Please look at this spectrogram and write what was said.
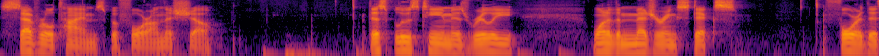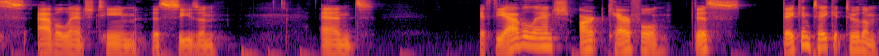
several times before on this show. This Blues team is really one of the measuring sticks for this Avalanche team this season. And if the Avalanche aren't careful, this they can take it to them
